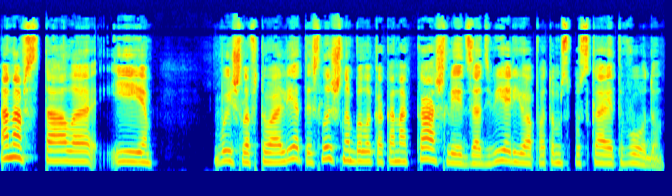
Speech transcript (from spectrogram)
Она встала и вышла в туалет, и слышно было, как она кашляет за дверью, а потом спускает воду.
